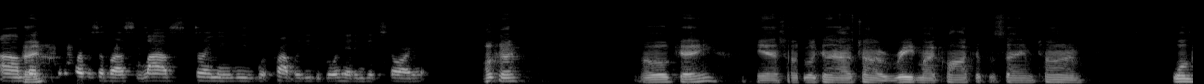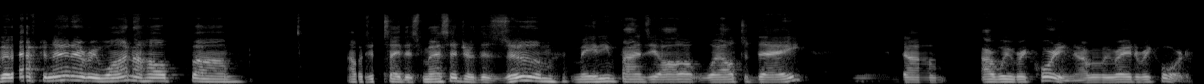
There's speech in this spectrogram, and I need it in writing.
Um, but Okay. for the purpose of us live streaming, we would probably need to go ahead and get started. Okay. Okay, yes, I was looking, I was trying to read my clock at the same time. Well, good afternoon, everyone. I hope, um, I was gonna say this message or this Zoom meeting finds you all well today. Um, Are we recording? Are we ready to record?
